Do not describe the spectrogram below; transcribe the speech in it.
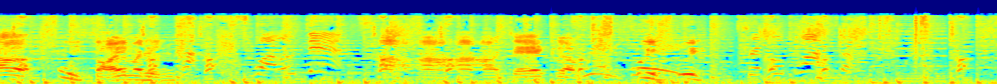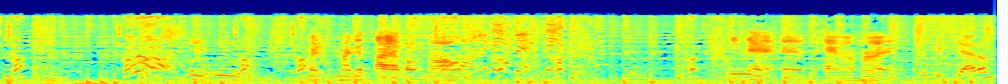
เปกเตอร์ อุ้ยสอยมาถึง Swallow Dance อ่าอ่าอ่าอ่าเจ๊เกือบ อุ้ยอุ้ย Triple Blossom อุ้ยอุ้ยมันมันจะแตกหรอกน้อง Sonic Stick นี่แน่เออแทงเอาให้ Did we get him?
